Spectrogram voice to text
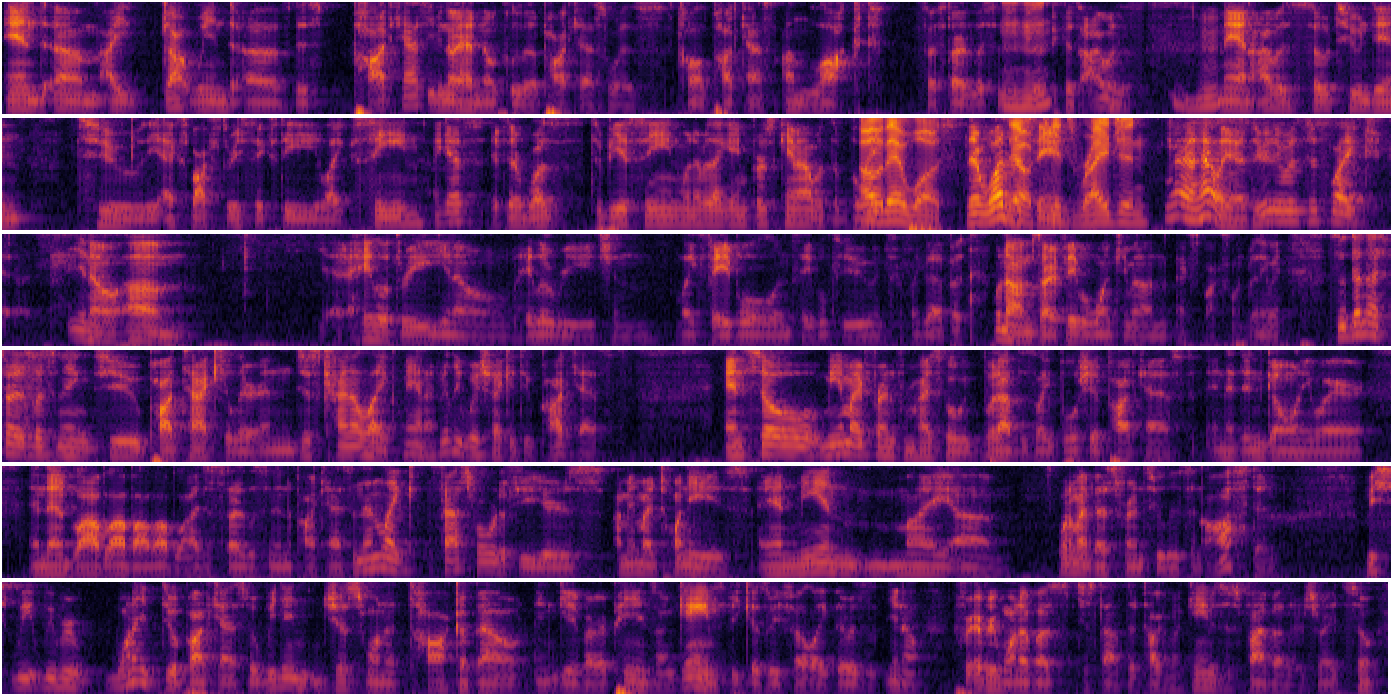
and um, I got wind of this podcast, even though I had no clue what a podcast was, called Podcast Unlocked. So I started listening to Mhm. it because I was, man, I was so tuned in to the Xbox 360 like scene. I guess if there was to be a scene whenever that game first came out with the Blade. Oh, there was. There was there a scene. kids raging. Yeah, hell yeah, dude. It was just like, you know, um, Halo Three, you know, Halo Reach, and like Fable and Fable Two and stuff like that. But well, no, I'm sorry, Fable One came out on Xbox One. But anyway, so then I started listening to Podtacular and just kind of like, man, I really wish I could do podcasts. And so me and my friend from high school, we put out this like bullshit podcast, and it didn't go anywhere. And then blah blah blah blah blah. I just started listening to podcasts, and then like fast forward a few years, I'm in my 20s, and me and my um, one of my best friends who lives in Austin, we we, we were wanting to do a podcast, but we didn't just want to talk about and give our opinions on games because we felt like there was you know for every one of us just out there talking about games, there's five others, right? So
